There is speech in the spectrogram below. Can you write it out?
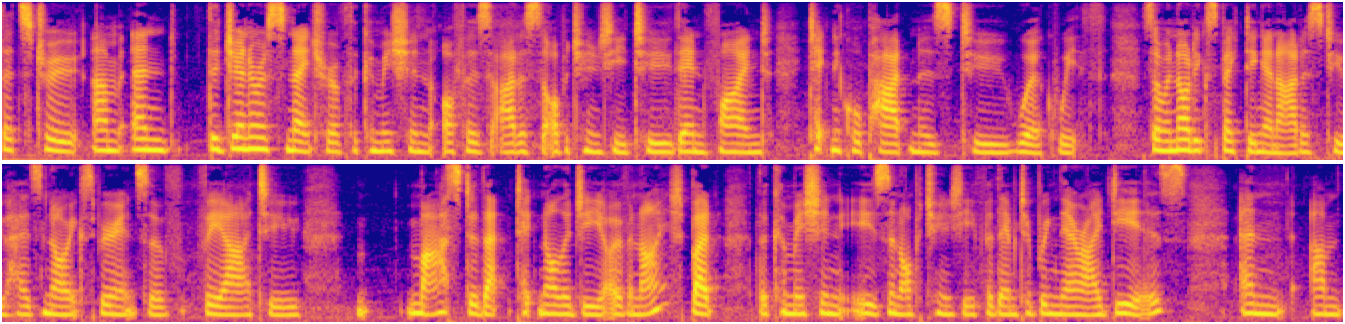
That's true. Um, and the generous nature of the commission offers artists the opportunity to then find technical partners to work with. So we're not expecting an artist who has no experience of VR to master that technology overnight, but the commission is an opportunity for them to bring their ideas and um,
